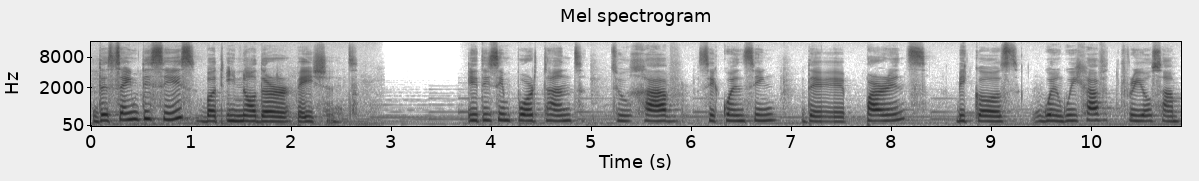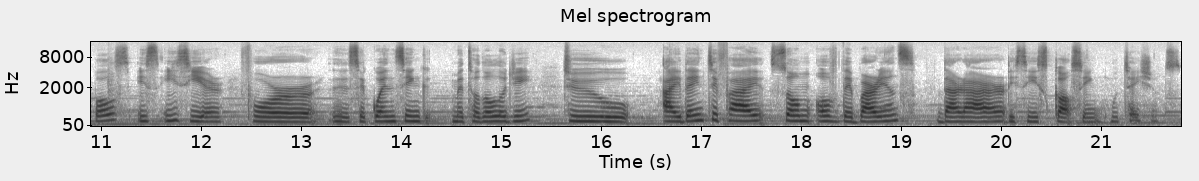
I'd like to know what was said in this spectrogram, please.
the same disease but in other patients. It is important to have sequencing the parents because when we have trio samples, it's easier for the sequencing methodology to identify some of the variants that are disease-causing mutations.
